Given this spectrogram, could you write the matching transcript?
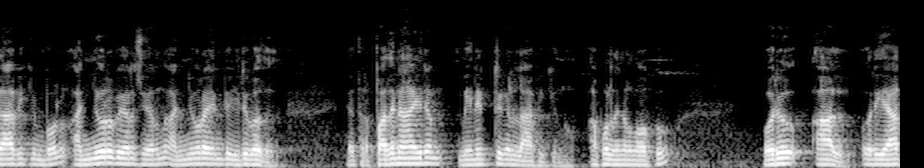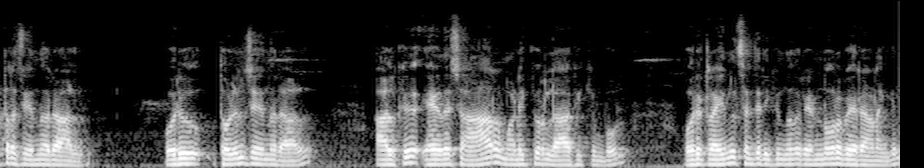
ലാഭിക്കുമ്പോൾ അഞ്ഞൂറ് പേർ ചേർന്ന് അഞ്ഞൂറ് ഇന്റു ഇരുപത് എത്ര? പതിനായിരം മിനിറ്റുകൾ ലാഭിക്കുന്നു. അപ്പോൾ നിങ്ങൾ നോക്കൂ ഒരു ആൾ ഒരു യാത്ര ചെയ്യുന്ന ഒരാൾ ഒരു തൊഴിൽ ചെയ്യുന്ന ഒരാൾ ആൾക്ക് ഏകദേശം ആറ് മണിക്കൂർ ലാഭിക്കുമ്പോൾ ഒരു ട്രെയിനിൽ സഞ്ചരിക്കുന്നത് ഒരു എണ്ണൂറ് പേരാണെങ്കിൽ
